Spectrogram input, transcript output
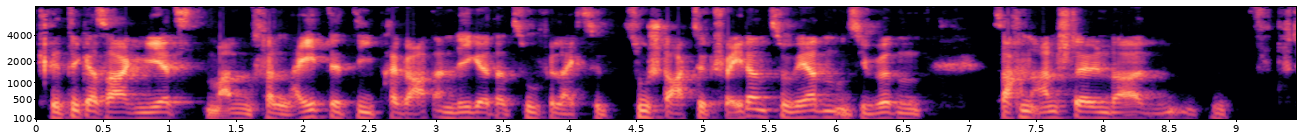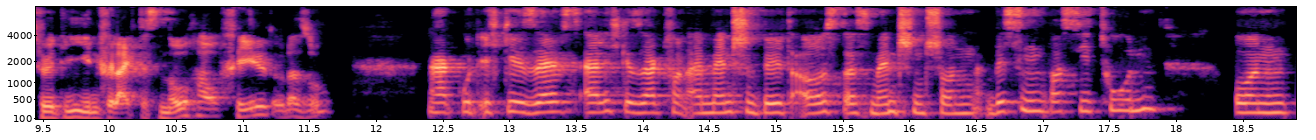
Kritiker sagen jetzt, man verleitet die Privatanleger dazu, vielleicht zu, zu stark zu Tradern zu werden und sie würden Sachen anstellen, da, für die ihnen vielleicht das Know-how fehlt oder so? Na gut, ich gehe selbst ehrlich gesagt von einem Menschenbild aus, dass Menschen schon wissen, was sie tun und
